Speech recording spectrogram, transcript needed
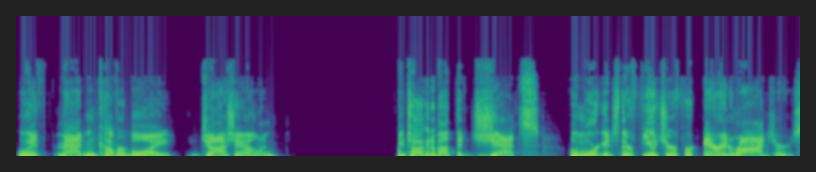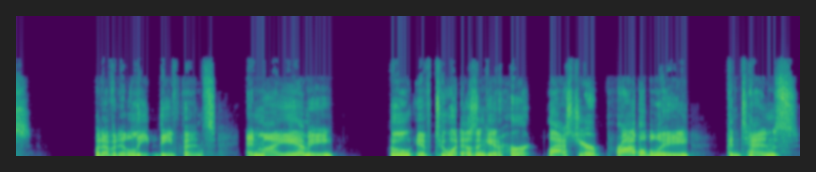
with Madden cover boy Josh Allen. You're talking about the Jets who mortgaged their future for Aaron Rodgers, but have an elite defense, and Miami, who, if Tua doesn't get hurt last year, probably contends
